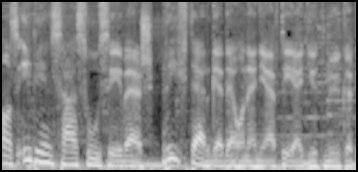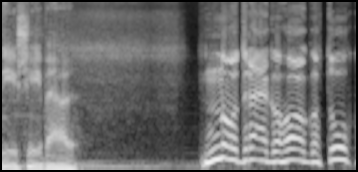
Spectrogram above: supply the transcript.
az idén 120 éves Richter Gedeon nyerti együttműködésével. No, drága hallgatók,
